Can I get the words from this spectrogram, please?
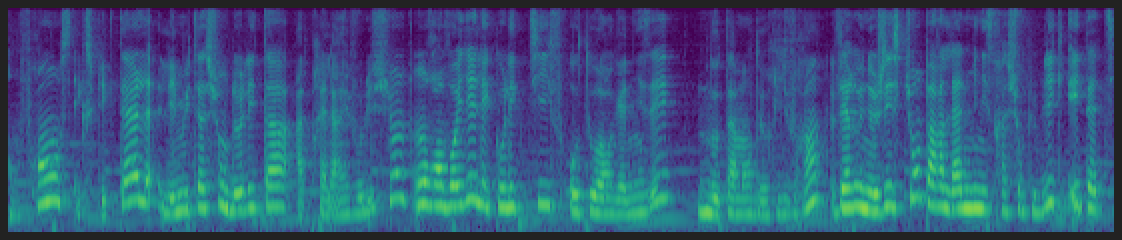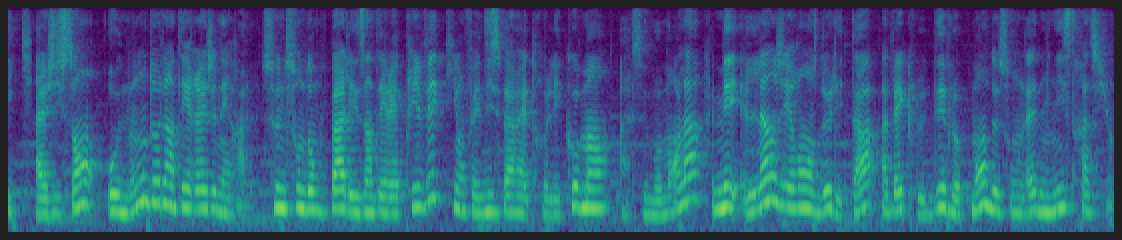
en France, explique-t-elle, les mutations de l'État après la Révolution ont renvoyé les collectifs auto-organisés notamment de riverains, vers une gestion par l'administration publique étatique, agissant au nom de l'intérêt général. Ce ne sont donc pas les intérêts privés qui ont fait disparaître les communs à ce moment-là, mais l'ingérence de l'État avec le développement de son administration.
